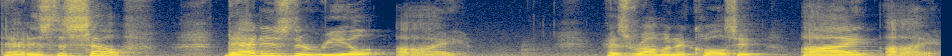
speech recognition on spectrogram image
That is the self. That is the real I. As Ramana calls it, I, I.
